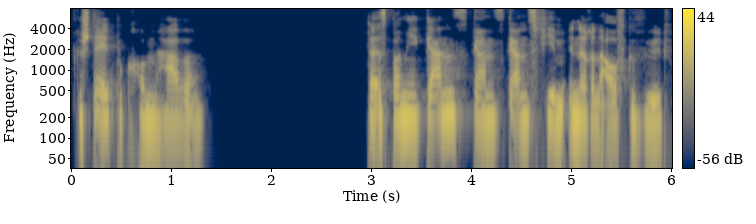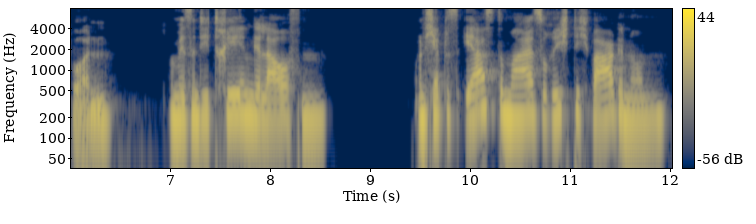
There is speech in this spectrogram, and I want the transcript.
gestellt bekommen habe, da ist bei mir ganz, ganz, ganz viel im Inneren aufgewühlt worden. Und mir sind die Tränen gelaufen. Und ich habe das erste Mal so richtig wahrgenommen,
